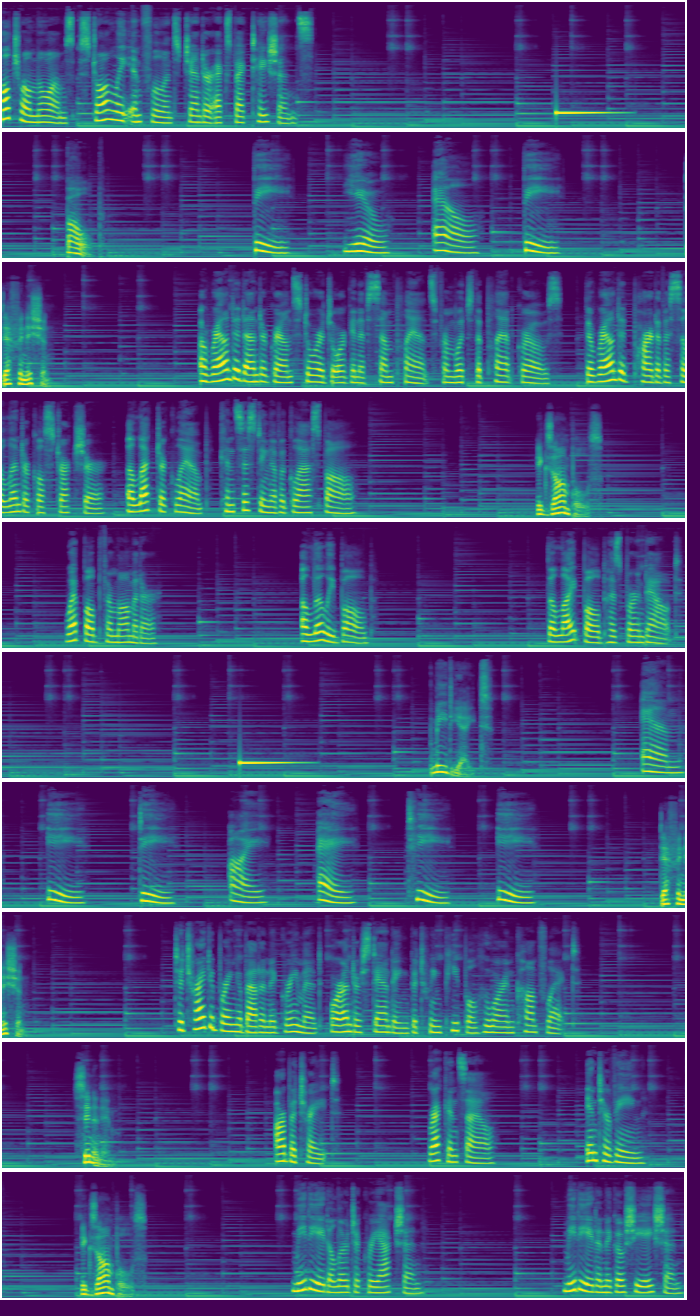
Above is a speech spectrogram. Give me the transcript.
Cultural norms strongly influence gender expectations. Bulb. B. U. L. B. Definition. A rounded underground storage organ of some plants from which the plant grows, the rounded part of a cylindrical structure, electric lamp consisting of a glass ball. Examples Wet bulb thermometer, a lily bulb. The light bulb has burned out. Mediate. M E D I A T E Definition To try to bring about an agreement or understanding between people who are in conflict. Synonym Arbitrate, Reconcile, Intervene. Examples Mediate allergic reaction. Mediate a negotiation.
